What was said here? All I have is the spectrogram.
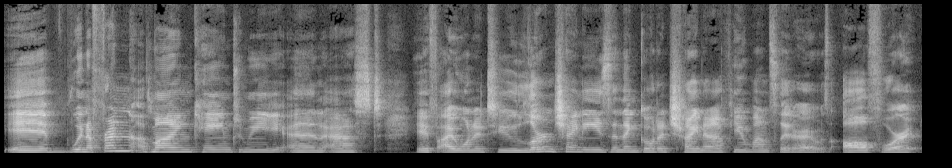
It, when a friend of mine came to me and asked if I wanted to learn Chinese and then go to China a few months later, I was all for it.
